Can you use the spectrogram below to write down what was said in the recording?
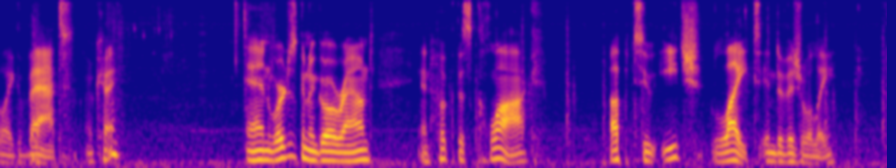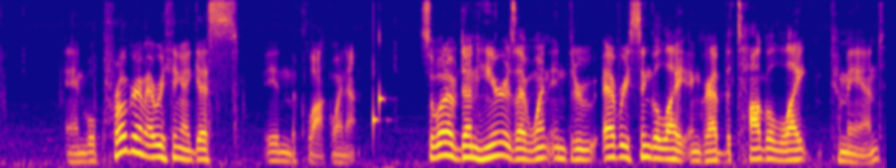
like that? Okay. And we're just going to go around and hook this clock up to each light individually. And we'll program everything, I guess, in the clock. Why not? So what I've done here is I went in through every single light and grabbed the toggle light command.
